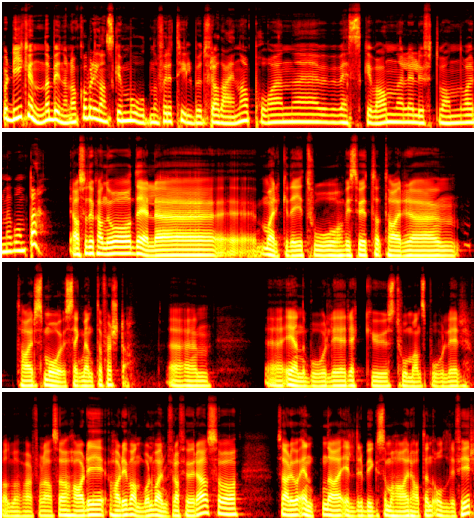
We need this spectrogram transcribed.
For de kundene begynner nok å bli ganske modne for et tilbud fra deg nå på en eh, væskevann- eller luftvannvarmepumpe. Ja, så Du kan jo dele eh, markedet i to, hvis vi ta- tar, eh, tar småhussegmentet først. da. Um, Eneboliger, rekkehus, tomannsboliger. hva det må være for noe. Altså, har, de, har de vannbåren varme fra før av, så, så er det jo enten da eldre bygg som har hatt en oljefyr.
